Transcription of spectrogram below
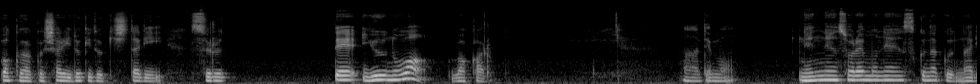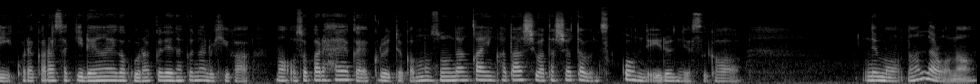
ワクワクしたりドキドキしたりするっていうのはわかる。まあでも年々それもね少なくなりこれから先恋愛が娯楽でなくなる日が、まあ、遅かれ早かれ来るというかもうその段階に片足私は多分突っ込んでいるんですがでもなんだろうな。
